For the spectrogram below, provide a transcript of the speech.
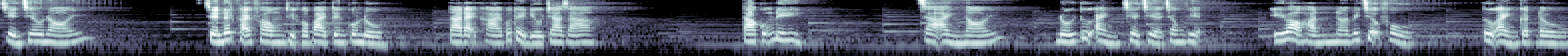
Triển chiêu nói. Trên đất Khải Phong chỉ có vài tên côn đồ. Ta đại khái có thể điều tra ra. Ta cũng đi. Gia ảnh nói. Đối tự ảnh chìa chìa trong viện. Ý bảo hắn nói với triệu phổ. Tự ảnh gật đầu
